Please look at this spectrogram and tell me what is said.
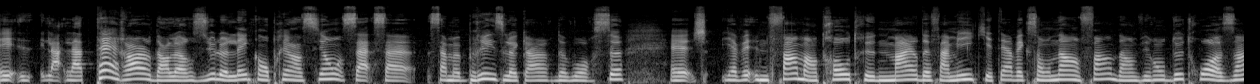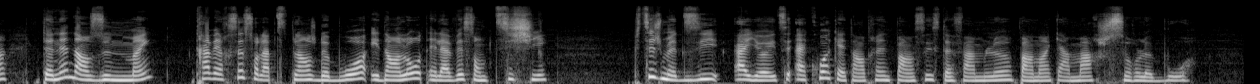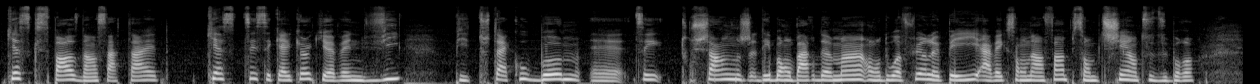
Et la, terreur dans leurs yeux, l'incompréhension, ça, ça, ça me brise le cœur de voir ça. Euh, il y avait une femme, entre autres, une mère de famille qui était avec son enfant d'environ 2-3 ans, tenait dans une main, traversait sur la petite planche de bois et dans l'autre, elle avait son petit chien. Puis tu je me dis, aïe aïe, tu à quoi qu'elle est en train de penser, cette femme-là, pendant qu'elle marche sur le bois? Qu'est-ce qui se passe dans sa tête? Qu'est-ce, tu sais, c'est quelqu'un qui avait une vie puis tout à coup, boum, euh, tu sais, tout change, des bombardements, on doit fuir le pays avec son enfant puis son petit chien en dessous du bras.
